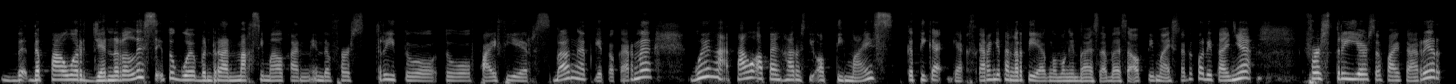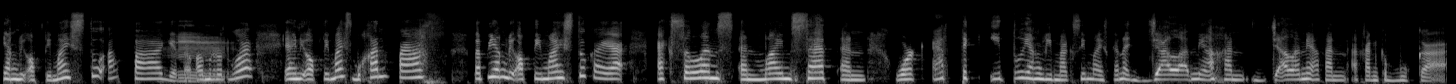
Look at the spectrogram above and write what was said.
the, the power generalist itu gue beneran maksimalkan in the first three to to five years banget gitu. Karena gue nggak tahu apa yang harus dioptimize ketika ya sekarang kita ngerti ya ngomongin bahasa bahasa optimize. Tapi kalau ditanya first three years of my career yang dioptimize tuh apa gitu? Kalau Hmm. menurut gue yang dioptimize bukan path tapi yang dioptimize tuh kayak excellence and mindset and work ethic itu yang dimaksimize karena jalannya akan jalannya akan akan kebuka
